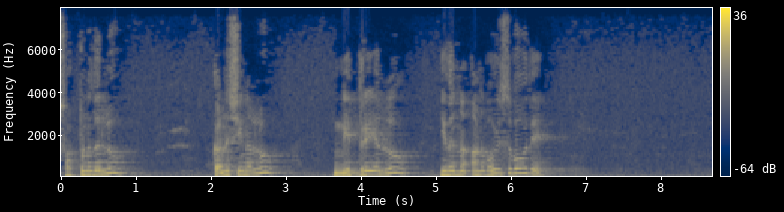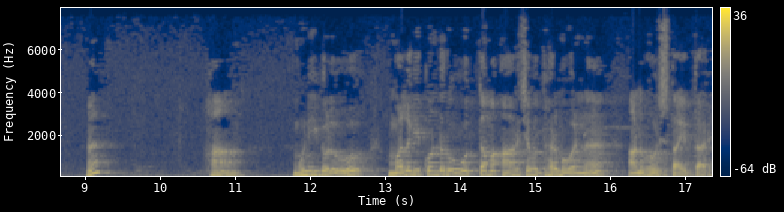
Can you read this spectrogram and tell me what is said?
ಸ್ವಪ್ನದಲ್ಲೂ, ಕನಸಿನಲ್ಲೂ ನಿದ್ರೆಯಲ್ಲೂ ಇದನ್ನು ಅನುಭವಿಸಬಹುದೇ? ಹ? ಮುನಿಗಳು ಮಲಗಿಕೊಂಡರೂ ಉತ್ತಮ ಆರ್ಜವ ಧರ್ಮವನ್ನು ಅನುಭವಿಸ್ತಾ ಇದ್ದಾರೆ.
